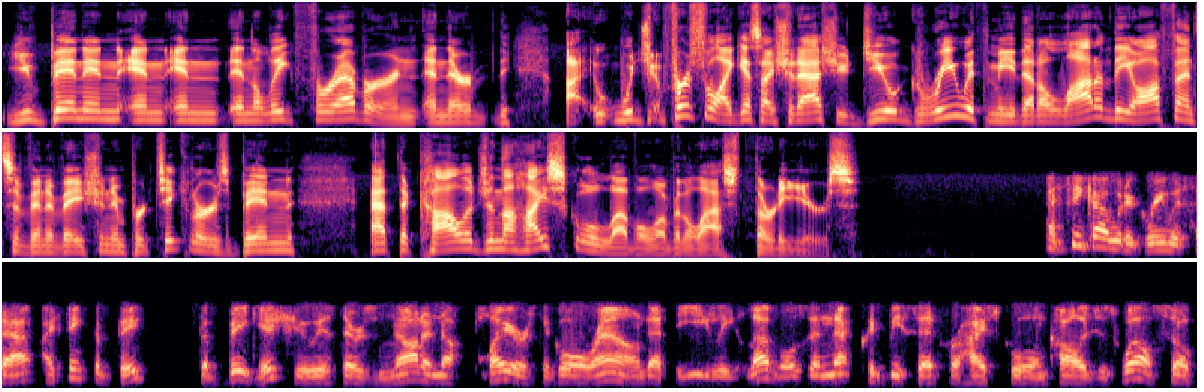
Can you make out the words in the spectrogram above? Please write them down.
you've been in in in, in the league forever and and there would you first of all i guess i should ask you do you agree with me that a lot of the offensive innovation in particular has been at the college and the high school level over the last 30 years? I think i would agree with that. I think the big the big issue is there's not enough players to go around at the elite levels and that could be said for high school and college as well. So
